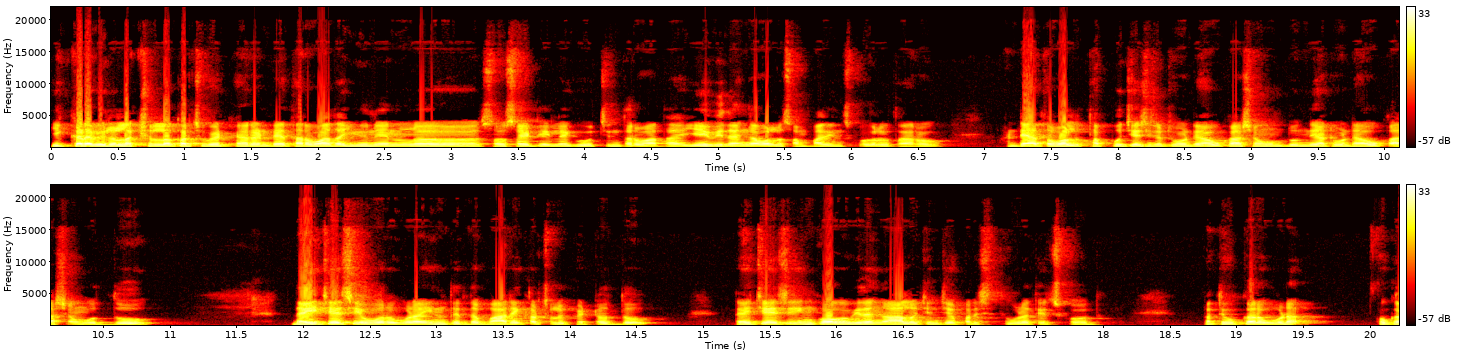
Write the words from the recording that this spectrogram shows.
ఇక్కడ వీళ్ళు లక్షల్లో ఖర్చు పెట్టినారంటే తర్వాత యూనియన్ సొసైటీలోకి వచ్చిన తర్వాత ఏ విధంగా వాళ్ళు సంపాదించుకోగలుగుతారు? అంటే అతను వాళ్ళు తప్పు చేసేటటువంటి అవకాశం ఉంటుంది అటువంటి అవకాశం వద్దు. దయచేసి ఎవరు కూడా ఇంత ఇంత భారీ ఖర్చులు పెట్టొద్దు. దయచేసి ఇంకొక విధంగా ఆలోచించే పరిస్థితి కూడా తెచ్చుకోవద్దు. ప్రతి ఒక్కరు కూడా ఒక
